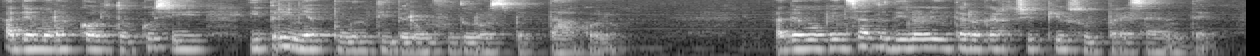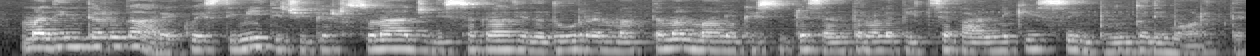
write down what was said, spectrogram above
Abbiamo raccolto così i primi appunti per un futuro spettacolo. Abbiamo pensato di non interrogarci più sul presente, ma di interrogare questi mitici personaggi dissacrati da Durrenmatt man mano che si presentano alla Pizia Pannikis in punto di morte.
